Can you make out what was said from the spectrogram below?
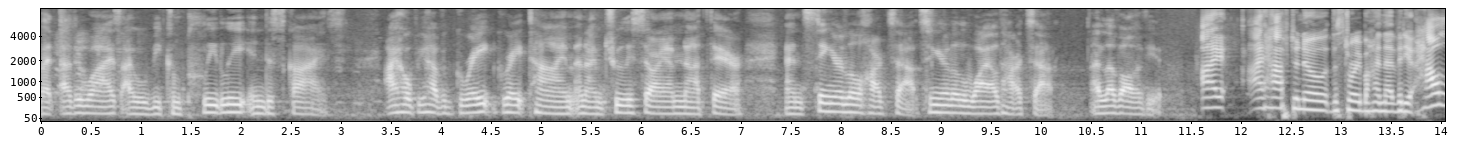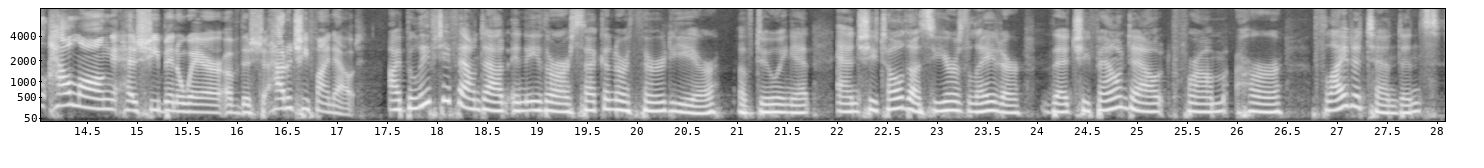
But otherwise, I will be completely in disguise. I hope you have a great, great time, and I'm truly sorry I'm not there. And sing your little hearts out, sing your little wild hearts out. I love all of you. I I have to know the story behind that video. How how long has she been aware of this show? How did she find out? I believe she found out in either our second or third year of doing it. And she told us years later that she found out from her flight attendants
